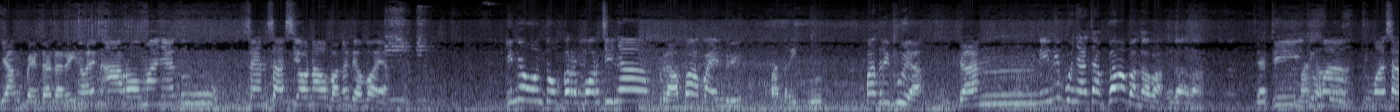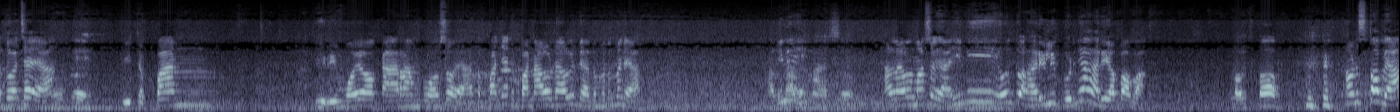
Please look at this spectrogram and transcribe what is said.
Yang beda dari yang lain aromanya tuh sensasional banget ya, Pak ya. Ini untuk per porsinya berapa, Pak Hendri? empat ribu 4000 ya. Dan ini punya cabang apa enggak, Pak? enggak pak Jadi Cuma cuma satu. cuma satu aja ya. oke Di depan Girimoyo Karangploso ya. Tempatnya depan alun-alun ya, teman-teman ya. Alun-alun masuk. Alun-alun masuk ya. Ini untuk hari liburnya hari apa, Pak? non stop non stop ya?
